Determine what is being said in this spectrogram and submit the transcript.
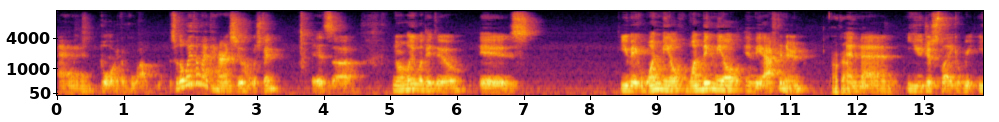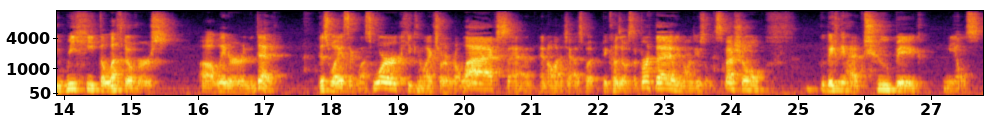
and boy the, wow. so the way that my parents do hosting is uh, normally what they do is you make one meal one big meal in the afternoon okay. and then you just like re- you reheat the leftovers uh, later in the day. This way, it's like less work. You can like sort of relax and, and all that jazz. But because it was the birthday, we wanted to do something special. We basically had two big meals,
